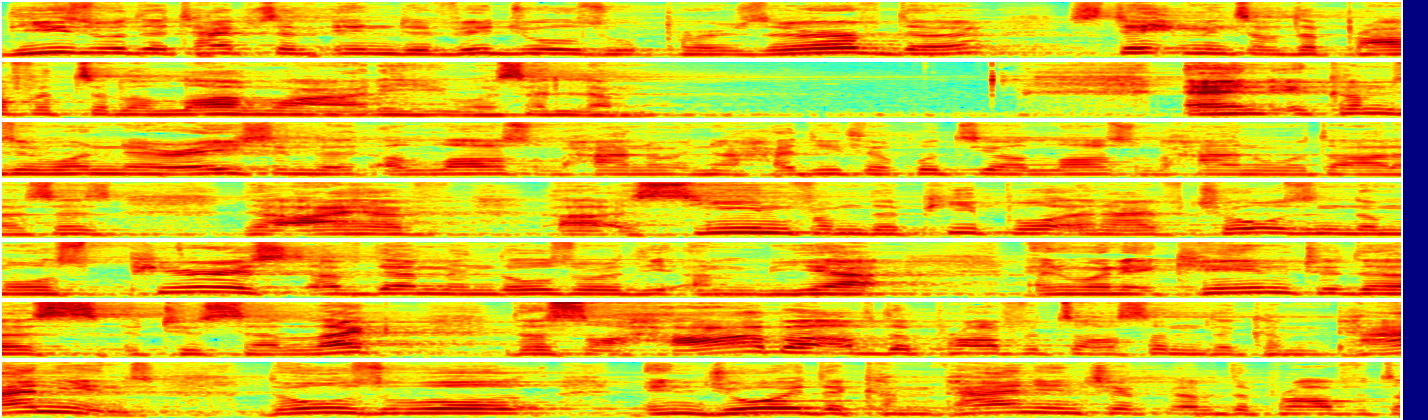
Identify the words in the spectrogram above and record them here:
These were the types of individuals who preserved the statements of the Prophet sallallahu alaihi wasallam. And it comes in one narration that Allah subhanahu in a hadith Qudsi, Allah subhanahu wa ta'ala says that I have uh, seen from the people and I've chosen the most purest of them and those were the Anbiya. And when it came to the to select the Sahaba of the Prophet the companions, those who will enjoy the companionship of the Prophet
